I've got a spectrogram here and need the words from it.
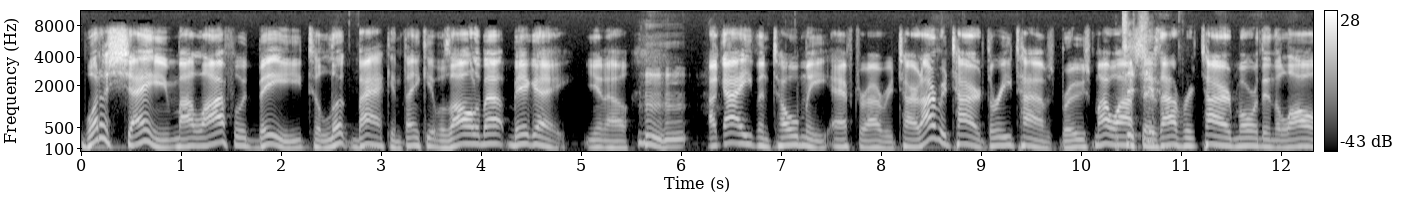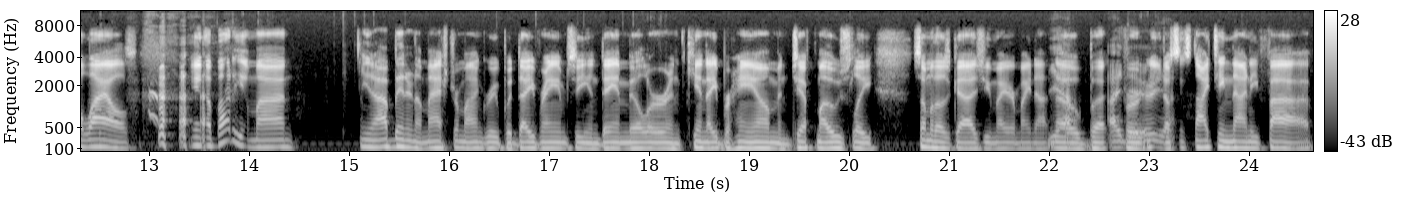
what a shame my life would be to look back and think it was all about Big A. You know, mm-hmm. a guy even told me after I retired, I retired three times, Bruce. My wife says I've retired more than the law allows. and a buddy of mine, you know, I've been in a mastermind group with Dave Ramsey and Dan Miller and Ken Abraham and Jeff Mosley. Some of those guys you may or may not yeah, know, but I for do, you know, since 1995.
